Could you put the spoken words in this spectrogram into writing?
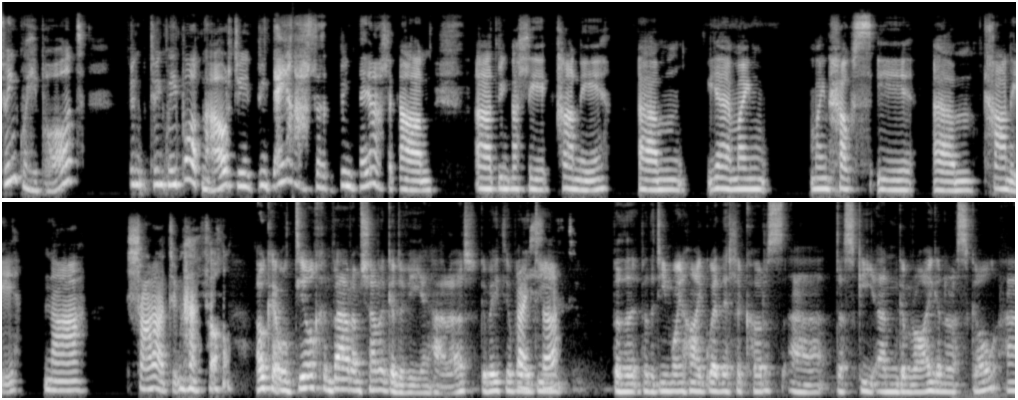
dwi'n gwybod, dwi'n dwi gwybod nawr, dwi'n dwi deall, dwi deall y gan a dwi'n gallu canu. Um, yeah, mae'n mae haws i um, canu na siarad, dwi'n meddwl. OK, wel diolch yn fawr am siarad gyda fi yng Ngharad. Gobeithio bydde, bydde di'n mwynhau gweddill y cwrs a dysgu yn Gymraeg yn yr ysgol a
